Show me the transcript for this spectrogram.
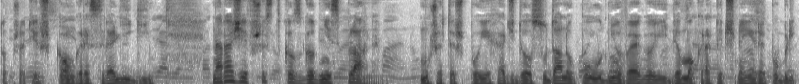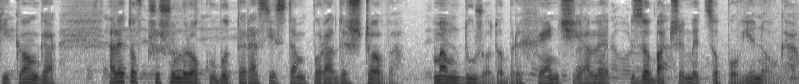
To przecież kongres religii. Na razie wszystko zgodnie z planem. Muszę też pojechać do Sudanu Południowego i Demokratycznej Republiki Konga, ale to w przyszłym roku, bo teraz jest tam pora deszczowa. Mam dużo dobrych chęci, ale zobaczymy, co powie noga.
